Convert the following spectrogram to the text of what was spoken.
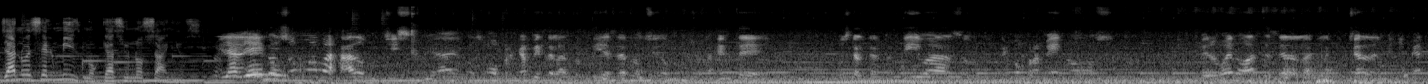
ya no es el mismo que hace unos años. Ya, el consumo ha bajado muchísimo, ya el consumo per cápita de la tortilla se ha reducido mucho. La gente busca alternativas o te compra menos. Pero bueno, antes era la, la cuchara del mexicano.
